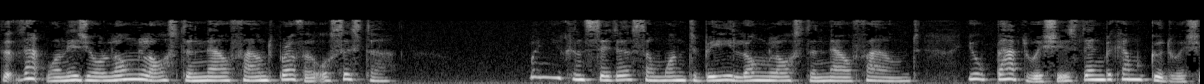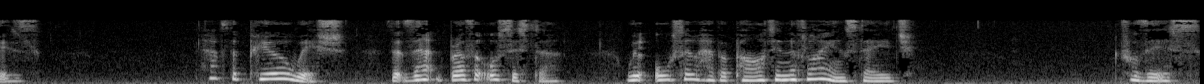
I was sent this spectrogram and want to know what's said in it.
that that one is your long lost and now found brother or sister. When you consider someone to be long lost and now found, your bad wishes then become good wishes. Have the pure wish that that brother or sister will also have a part in the flying stage. For this,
